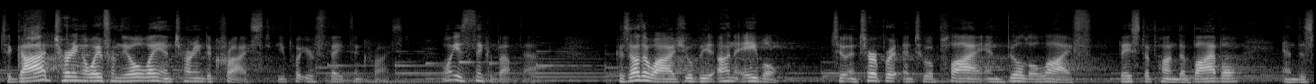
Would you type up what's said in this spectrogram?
to God, turning away from the old way and turning to Christ? If you put your faith in Christ, I want you to think about that. Because otherwise, you'll be unable to interpret and to apply and build a life based upon the Bible and this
